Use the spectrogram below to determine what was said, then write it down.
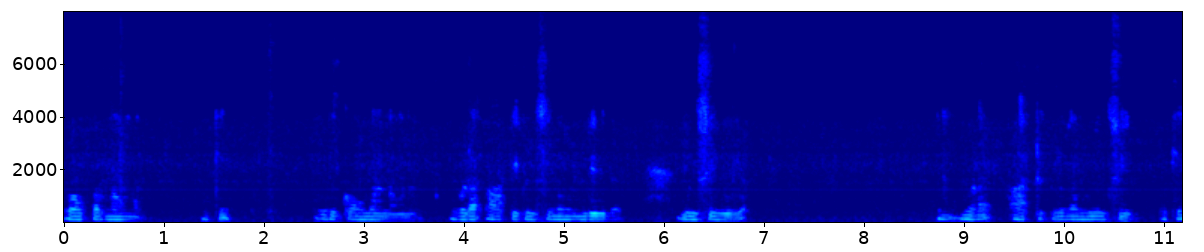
പ്രോപ്പർ നൗണാണ് ഓക്കെ ഇത് കോമൺ നൗണാണ് ഇവിടെ ആർട്ടിക്കിൾസൊന്നും എന്ത് ചെയ്യില്ല യൂസ് ചെയ്യില്ല ഇവിടെ ആർട്ടിക്കിൾ നമ്മൾ യൂസ് ചെയ്യും ഓക്കെ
